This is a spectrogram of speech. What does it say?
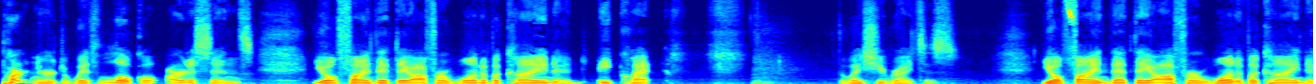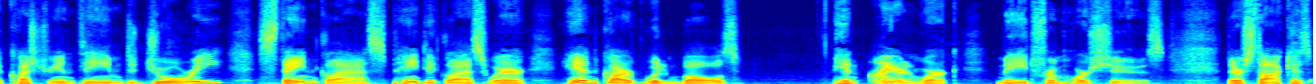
partnered with local artisans. You'll find that they offer one of a kind equi- the way she writes is you'll find that they offer one of a kind equestrian themed jewelry, stained glass, painted glassware, hand carved wooden bowls, and ironwork made from horseshoes. Their stock is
